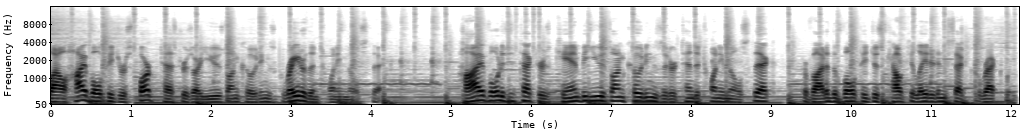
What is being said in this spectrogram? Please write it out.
while high voltage or spark testers are used on coatings greater than 20 mils thick. High voltage detectors can be used on coatings that are 10 to 20 mils thick, provided the voltage is calculated and set correctly.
